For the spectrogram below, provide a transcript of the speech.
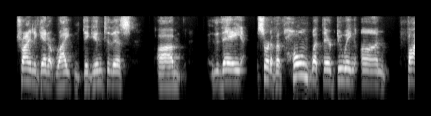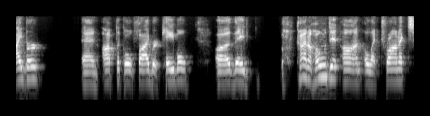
trying to get it right and dig into this. Um, they sort of have honed what they're doing on fiber and optical fiber cable. Uh, they've kind of honed it on electronics,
